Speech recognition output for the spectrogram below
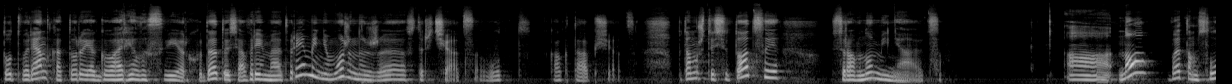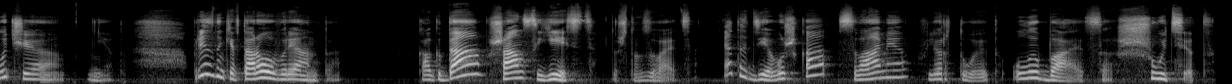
тот вариант, который я говорила сверху, да, то есть, а время от времени можно же встречаться, вот как-то общаться, потому что ситуации все равно меняются. А, но в этом случае нет. Признаки второго варианта. Когда шанс есть, то, что называется. Эта девушка с вами флиртует, улыбается, шутит.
